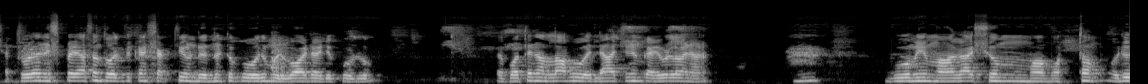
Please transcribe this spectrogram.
ശത്രുവിനെ നിഷ്പ്രയാസം തോൽപ്പിക്കാൻ ശക്തിയുണ്ട്. എന്നിട്ട് പോലും ഒരുപാട് അടി കൊള്ളും. അതുപോലെ തന്നെ അള്ളാഹു എല്ലാറ്റിനും കഴിവുള്ളവനാണ്. ഭൂമിയും ആകാശവും മൊത്തം ഒരു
